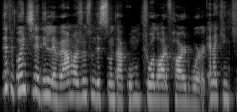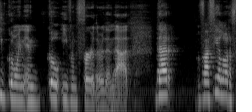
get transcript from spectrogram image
de pe băncile din Leve am ajuns unde sunt acum through a lot of hard work and I can keep going and go even further than that. Dar va fi a lot of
